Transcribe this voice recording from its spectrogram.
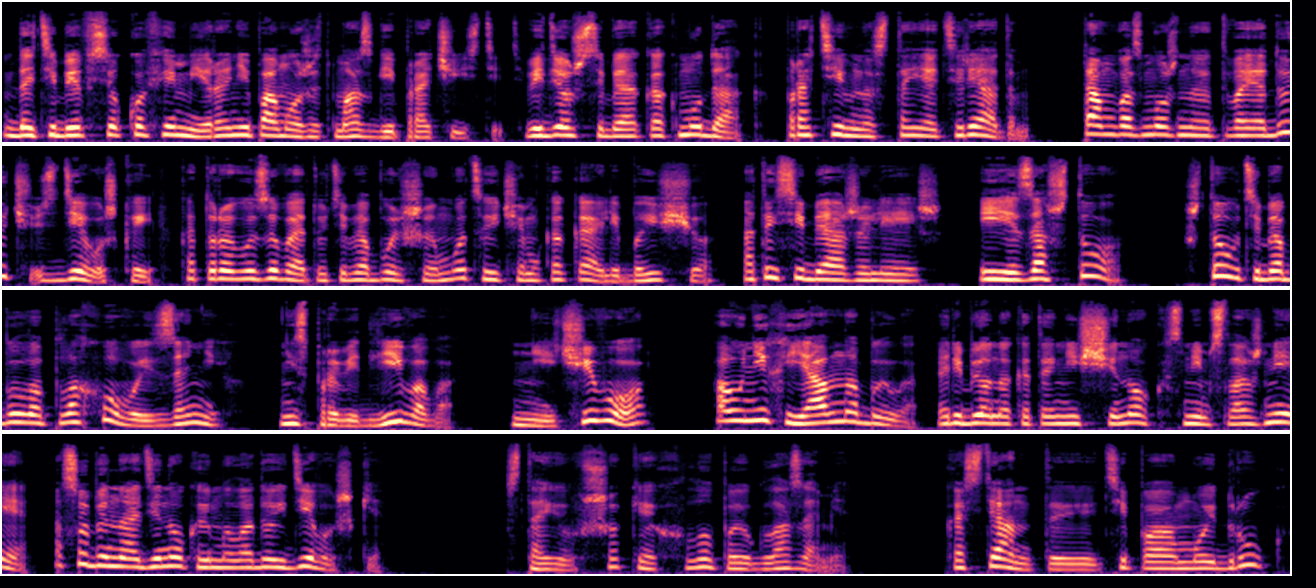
Да тебе все кофе мира не поможет мозги прочистить. Ведешь себя как мудак. Противно стоять рядом. Там, возможно, твоя дочь с девушкой, которая вызывает у тебя больше эмоций, чем какая-либо еще. А ты себя жалеешь. И за что? Что у тебя было плохого из-за них? Несправедливого? Ничего. А у них явно было. Ребенок это не щенок, с ним сложнее, особенно одинокой молодой девушке. Стою в шоке, хлопаю глазами. «Костян, ты типа мой друг,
